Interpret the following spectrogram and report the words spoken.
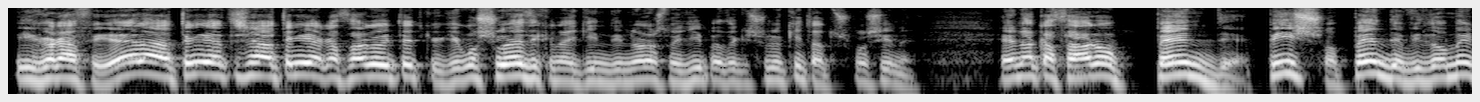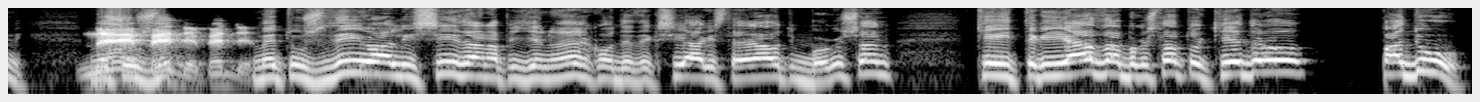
ή γράφει Έλα, 3-4-3 καθαρό ή τέτοιο. Και εγώ σου έδειχνα εκείνη την ώρα στο γήπεδο και σου λέω Κοίτα τους πώς είναι. Ένα καθαρό 5 πίσω, 5 βιδωμένοι. Ναι, με, τους, πέντε, πέντε. με τους δύο αλυσίδα να πηγαίνουν έρχονται δεξιά-αριστερά ό,τι μπορούσαν και η τριάδα μπροστά από το κέντρο παντού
